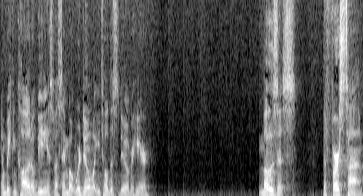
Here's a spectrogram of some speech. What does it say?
and we can call it obedience by saying, but we're doing what you told us to do over here. Moses the first time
